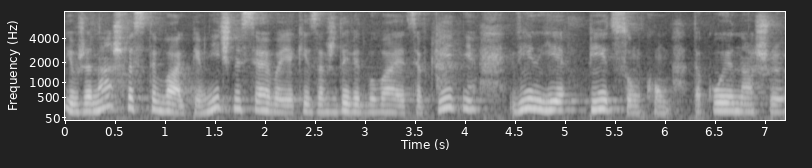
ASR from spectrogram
І вже наш фестиваль Північне сяйво, який завжди відбувається в квітні, він є підсумком такої нашої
